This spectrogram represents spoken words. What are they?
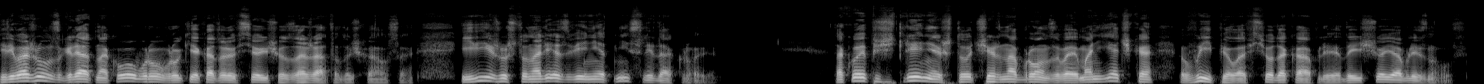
Перевожу взгляд на кобру, в руке которой все еще зажата дочь хаоса, и вижу, что на лезвии нет ни следа крови. Такое впечатление, что чернобронзовая маньячка выпила все до капли, да еще и облизнулась.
